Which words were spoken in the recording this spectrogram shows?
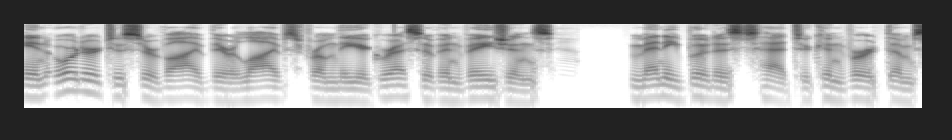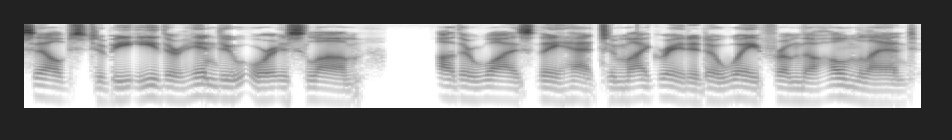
In order to survive their lives from the aggressive invasions, many Buddhists had to convert themselves to be either Hindu or Islam, otherwise they had to migrate away from the homeland,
